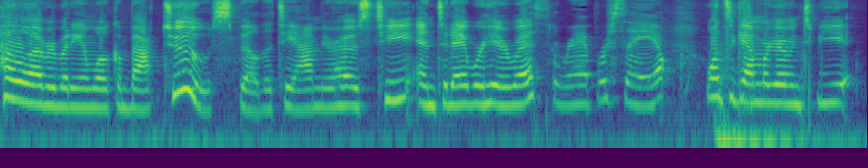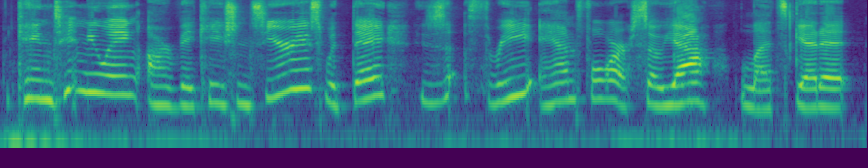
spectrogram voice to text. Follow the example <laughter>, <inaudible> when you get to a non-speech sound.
Hello, everybody, and welcome back to Spill the Tea. I'm your host, T, and today we're here with. Rapper Sale. Once again, we're going to be continuing our vacation series with days three and four. So, yeah, let's get it.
